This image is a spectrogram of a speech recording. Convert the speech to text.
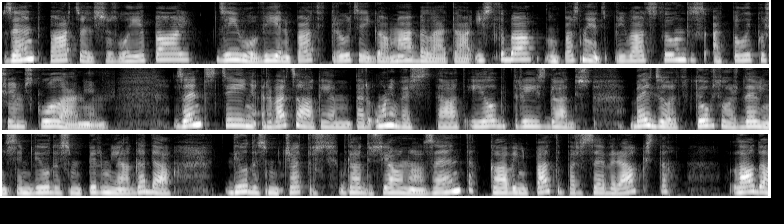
Zenta pārceļas uz liepāju, dzīvo viena pati trūcīgā mēbelētā istabā un pasniedz privātstundas atpalikušiem skolēniem. Zentes cīņa ar vecākiem par universitāti ilga trīs gadus. Beidzot, 1921. gadā 24 gadus jaunā Zenta, kā viņa pati par sevi raksta, Lāgā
